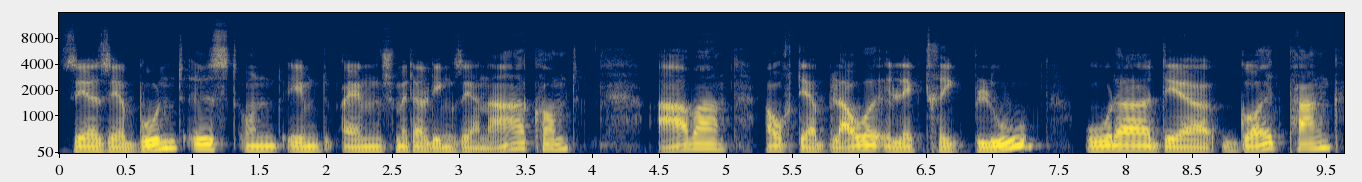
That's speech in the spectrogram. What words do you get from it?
sehr, sehr bunt ist und eben einem Schmetterling sehr nahe kommt. Aber auch der blaue Electric Blue oder der Goldpunk,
